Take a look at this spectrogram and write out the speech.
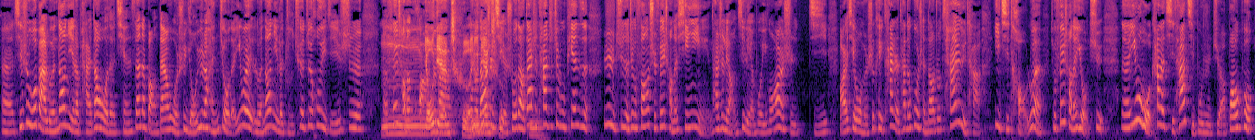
呃，其实我把轮到你了排到我的前三的榜单，我是犹豫了很久的，因为轮到你了的确最后一集是呃非常的垮，嗯有点扯，我们当时。解说到，但是它的这部片子日剧的这个方式非常的新颖，它是两季连播，一共二十集，而且我们是可以看着它的过程当中参与它，一起讨论，就非常的有趣。呃，因为我看了其他几部日剧啊，包括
